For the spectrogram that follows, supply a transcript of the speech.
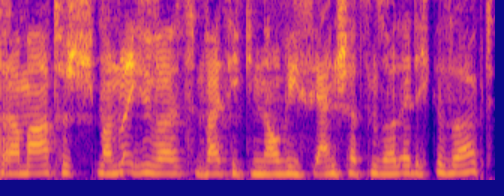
dramatisch. Man ich weiß, weiß nicht genau, wie ich sie einschätzen soll, ehrlich gesagt.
